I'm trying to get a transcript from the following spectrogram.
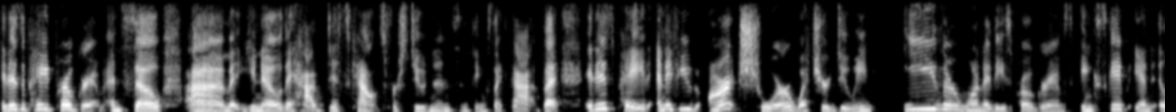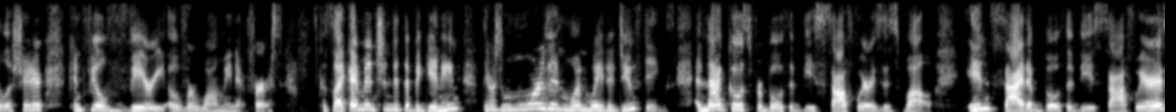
it is a paid program. And so, um, you know, they have discounts for students and things like that, but it is paid. And if you aren't sure what you're doing, either one of these programs, Inkscape and Illustrator, can feel very overwhelming at first. Because, like I mentioned at the beginning, there's more than one way to do things. And that goes for both of these softwares as well. Inside of both of these softwares,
